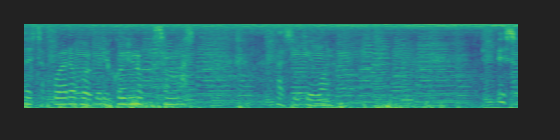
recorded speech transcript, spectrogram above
Hasta esta cuadra porque el cole no pasa más. Así que bueno. Eso.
